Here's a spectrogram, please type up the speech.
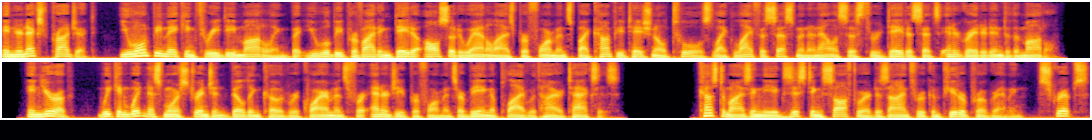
In your next project, you won't be making 3D modeling, but you will be providing data also to analyze performance by computational tools like life assessment analysis through datasets integrated into the model. In Europe, we can witness more stringent building code requirements for energy performance are being applied with higher taxes. Customizing the existing software design through computer programming, scripts,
